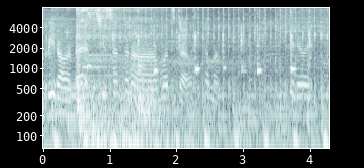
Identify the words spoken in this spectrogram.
Three dollar bet, two cents on. Let's go. Come on. You can do it.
